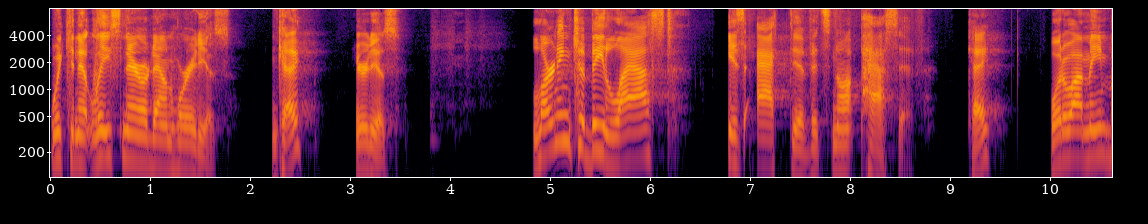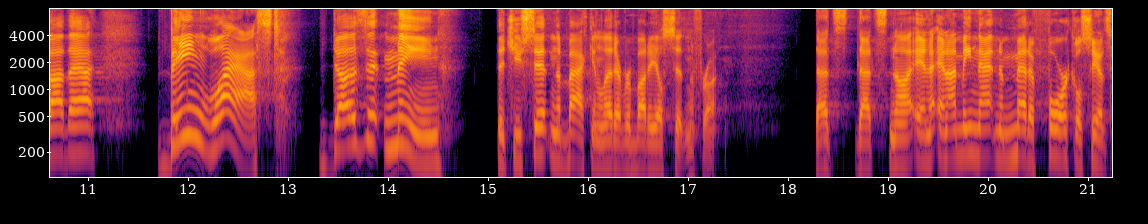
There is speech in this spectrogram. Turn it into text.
we can at least narrow down where it is, okay? Here it is. Learning to be last is active, it's not passive, okay? What do I mean by that? Being last doesn't mean that you sit in the back and let everybody else sit in the front. That's, that's not, and, and I mean that in a metaphorical sense.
